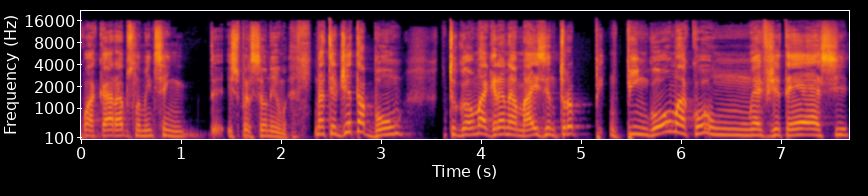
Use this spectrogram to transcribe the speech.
com a cara absolutamente sem expressão nenhuma. Mas teu dia tá bom, tu ganhou uma grana a mais, entrou, pingou uma, um FGTS,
